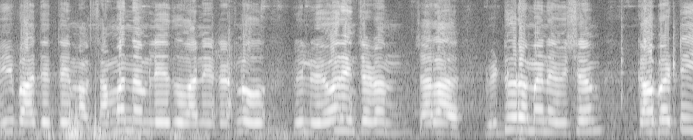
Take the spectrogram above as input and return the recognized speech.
మీ బాధ్యత మాకు సంబంధం లేదు అనేటట్లు వీళ్ళు వివరించడం చాలా విడ్డూరమైన విషయం. కాబట్టి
